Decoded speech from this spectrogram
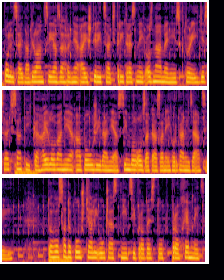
Policajná bilancia zahrňa aj 43 trestných oznámení, z ktorých 10 sa týka hajlovania a používania symbolov zakázaných organizácií. Toho sa dopúšťali účastníci protestu pro Chemnic,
